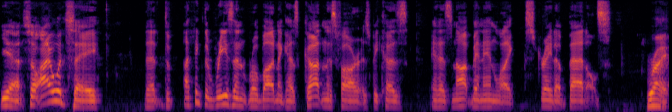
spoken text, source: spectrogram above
Yeah, so I would say that the, I think the reason Robotnik has gotten this far is because it has not been in like straight up battles. Right.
